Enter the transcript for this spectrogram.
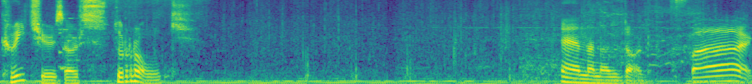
creatures are strong. And another dog. Fuck.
